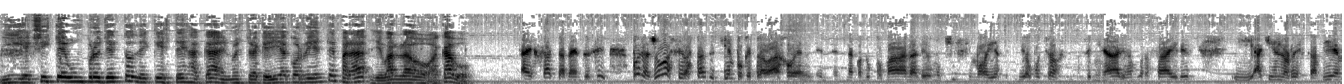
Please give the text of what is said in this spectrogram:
y existe un proyecto de que estés acá en nuestra querida corriente para llevarlo a cabo. Ah, exactamente, sí. Bueno, yo hace bastante tiempo que trabajo en, la conducta humana, leo muchísimo y he asistido muchos seminarios en Buenos Aires y aquí en Lourdes también,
